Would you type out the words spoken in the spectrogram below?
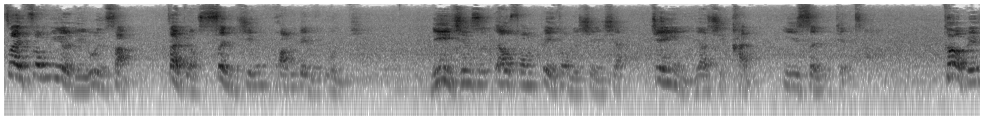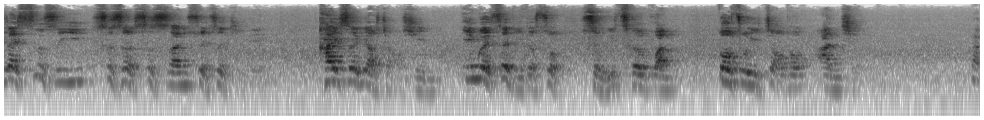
在中医的理论上，代表肾经方面的问题，你已经是腰酸背痛的现象，建议你要去看医生检查。特别在四十一、四十二、四十三岁这几年，开车要小心，因为这里的时候属于车关，多注意交通安全。那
